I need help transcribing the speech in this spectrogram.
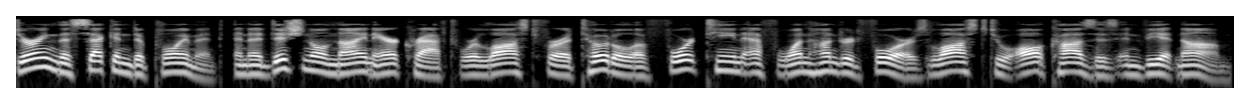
During the second deployment, an additional nine aircraft were lost for a total of 14 F-104s lost to all causes in Vietnam.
